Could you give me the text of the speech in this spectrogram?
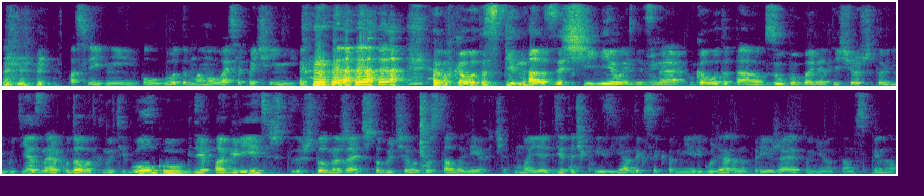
Последние полгода мама Вася почини. У кого-то спина защемила, не знаю. У кого-то там зубы болят, еще что-нибудь. Я знаю, куда воткнуть иголку, где погреть, что нажать, чтобы человеку стало легче. Моя деточка из Яндекса ко мне регулярно приезжает, у нее там спина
